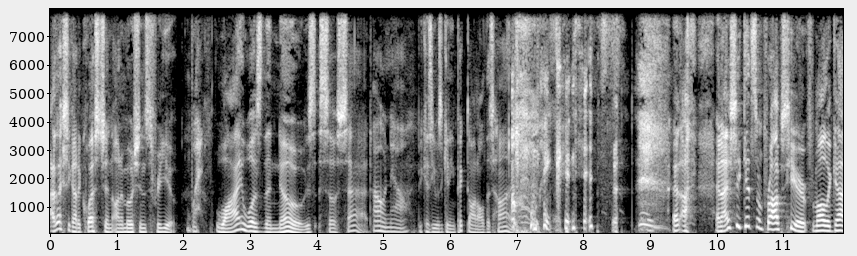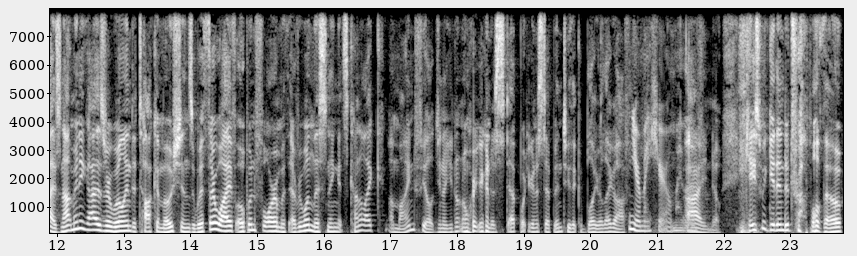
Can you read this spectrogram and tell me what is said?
I've actually got a question on emotions for you. what? Why was the nose so sad? Oh, no. Because he was getting picked on all the time. Oh, my goodness. and I and I should get some props here from all the guys. Not many guys are willing to talk emotions with their wife, open forum with everyone listening. It's kind of like a minefield. You know, you don't know where you're going to step, what you're going to step into that could blow your leg off. You're my hero, my love. I know. In case we get into trouble, though,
